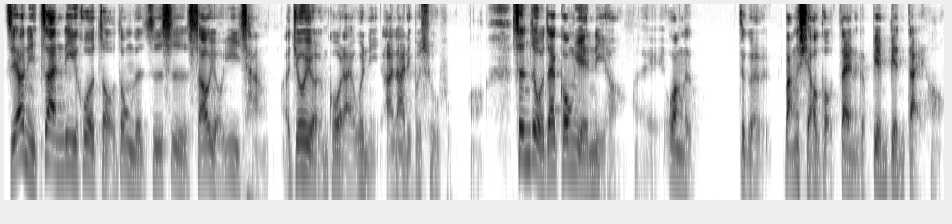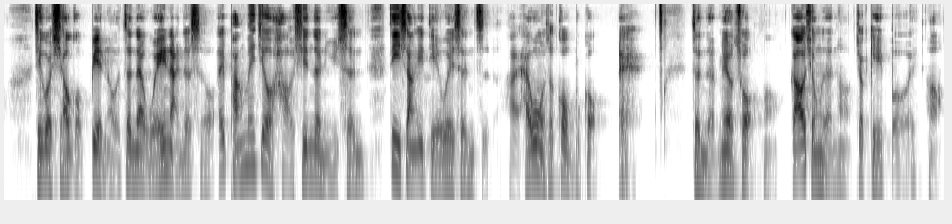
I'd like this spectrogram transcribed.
只要你站立或走动的姿势稍有异常，就会有人过来问你啊哪里不舒服，哦。甚至我在公园里，哈，哎，忘了这个帮小狗带那个便便袋，哈，结果小狗便了，我正在为难的时候，哎，旁边就有好心的女生递上一叠卫生纸，还还问我说够不够，哎。真的没有错哦，高雄人哦叫 gay boy 哈，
